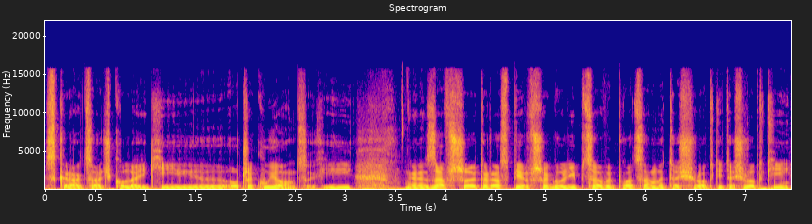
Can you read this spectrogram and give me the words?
skracać kolejki y, oczekujących. I e, zawsze teraz 1 lipca wypłacamy te środki. Te środki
